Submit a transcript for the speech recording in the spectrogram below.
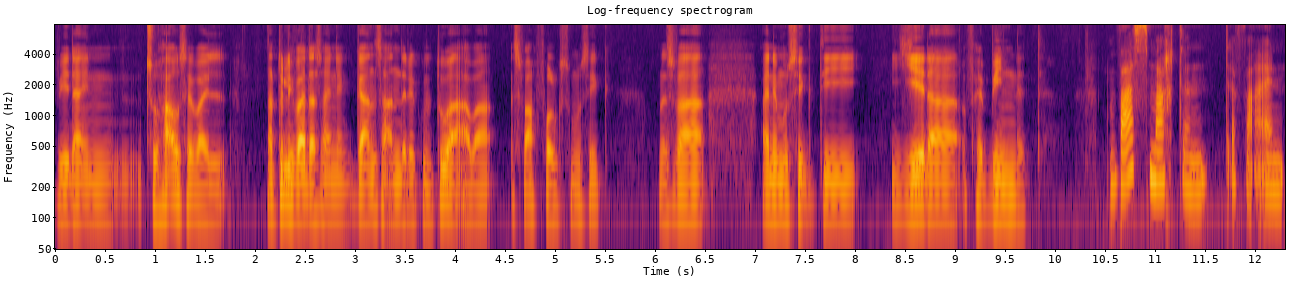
wieder in, zu Hause, weil natürlich war das eine ganz andere Kultur, aber es war Volksmusik. Und es war eine Musik, die jeder verbindet. Was macht denn der Verein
